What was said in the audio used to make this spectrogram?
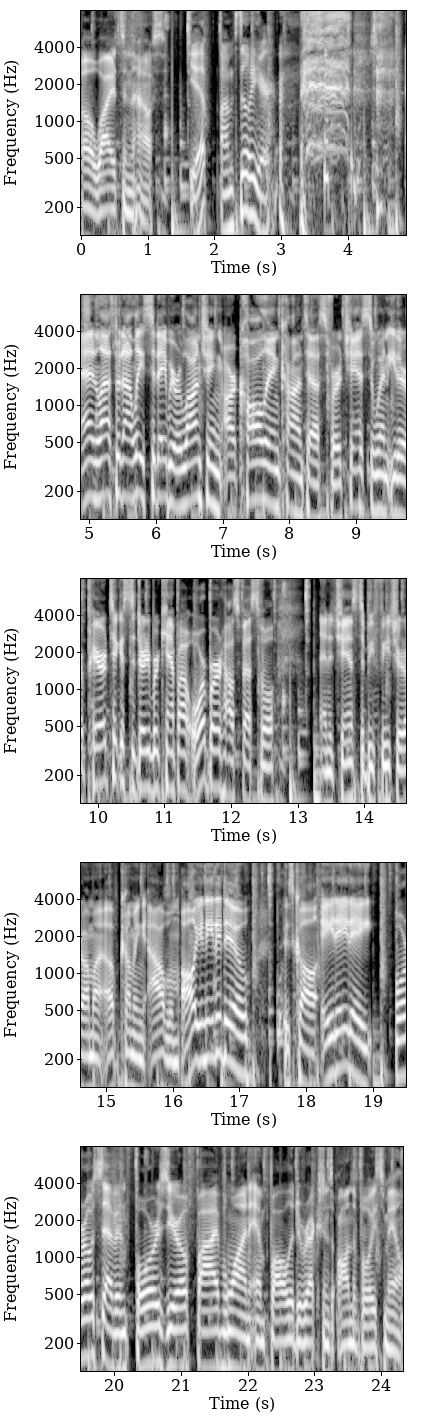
Oh, Wyatt's in the house. Yep. I'm still here. And last but not least, today we are launching our call in contest for a chance to win either a pair of tickets to Dirty Bird Campout or Birdhouse Festival and a chance to be featured on my upcoming album. All you need to do is call 888 407 4051 and follow the directions on the voicemail.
